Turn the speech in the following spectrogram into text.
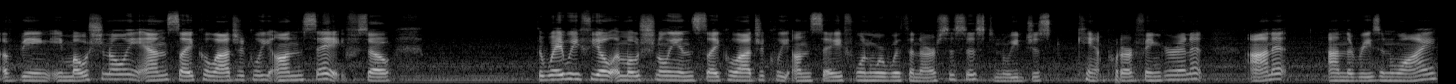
of being emotionally and psychologically unsafe. So, the way we feel emotionally and psychologically unsafe when we're with a narcissist and we just can't put our finger in it on it on the reason why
